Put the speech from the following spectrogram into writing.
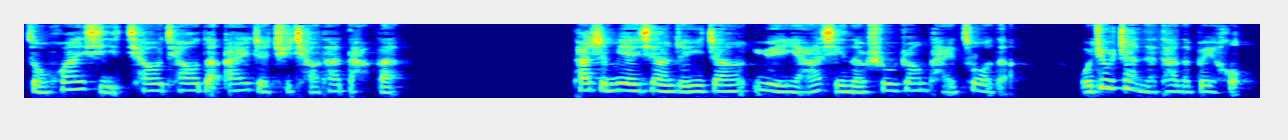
总欢喜悄悄的挨着去瞧她打扮。她是面向着一张月牙形的梳妆台坐的，我就站在她的背后。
